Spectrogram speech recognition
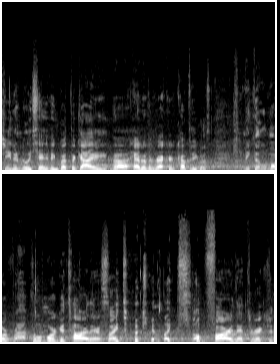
she didn't really say anything, but the guy, the head of the record company, goes, "Can you make that a little more rock, a little more guitar there?" So I took it like so far in that direction,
